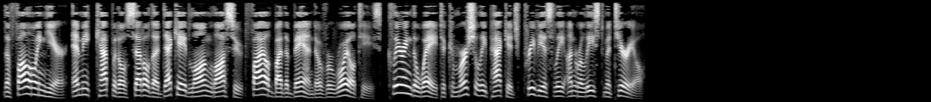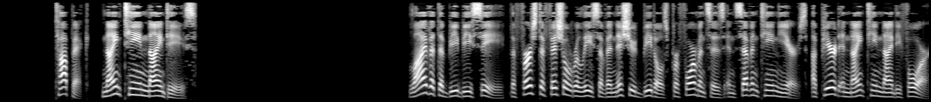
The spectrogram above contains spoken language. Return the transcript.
The following year, EMI Capitol settled a decade-long lawsuit filed by the band over royalties, clearing the way to commercially package previously unreleased material. Topic 1990s. Live at the BBC, the first official release of unissued Beatles performances in 17 years, appeared in 1994.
